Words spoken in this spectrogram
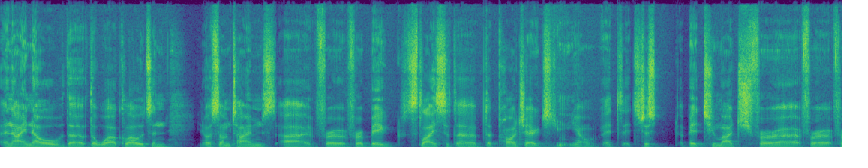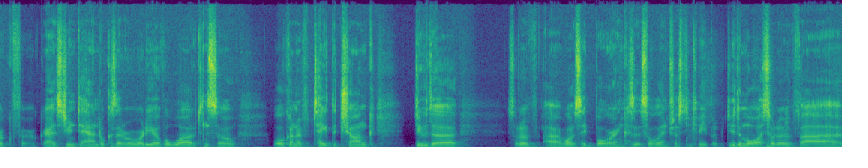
and I know the the workloads and you know sometimes uh, for for a big slice of the the project you know it's it's just a bit too much for for for, for a grad student to handle because they're already overworked. And so we'll kind of take the chunk do the sort of uh, I won't say boring because it's all interesting to me, but do the more sort of uh,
